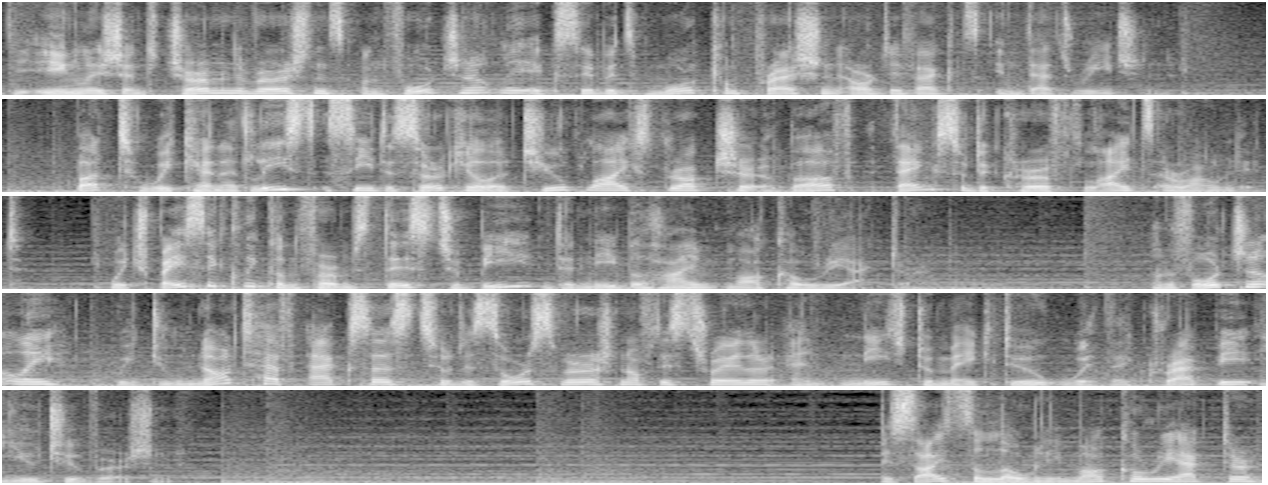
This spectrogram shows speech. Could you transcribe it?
The English and German versions unfortunately exhibit more compression artifacts in that region. But we can at least see the circular tube-like structure above thanks to the curved lights around it, which basically confirms this to be the Nibelheim Mako reactor. Unfortunately, we do not have access to the source version of this trailer and need to make do with the crappy YouTube version. Besides the lonely Mako reactor,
